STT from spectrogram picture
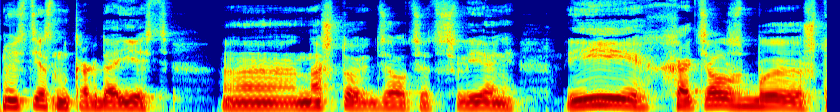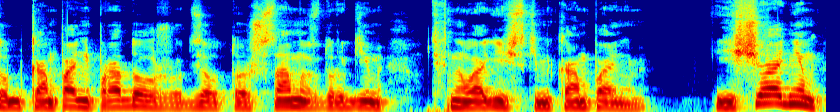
Ну, естественно, когда есть э, на что делать это слияние. И хотелось бы, чтобы компания продолжила делать то же самое с другими технологическими компаниями. Еще одним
